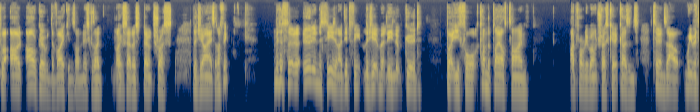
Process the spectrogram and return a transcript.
But I'll, I'll go with the Vikings on this because I, like I said, I just don't trust the Giants. And I think Minnesota early in the season, I did think legitimately looked good, but you thought come the playoff time, I probably won't trust Kirk Cousins. Turns out we would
